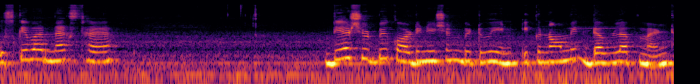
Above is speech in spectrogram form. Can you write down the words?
उसके बाद नेक्स्ट है there should be coordination between economic development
